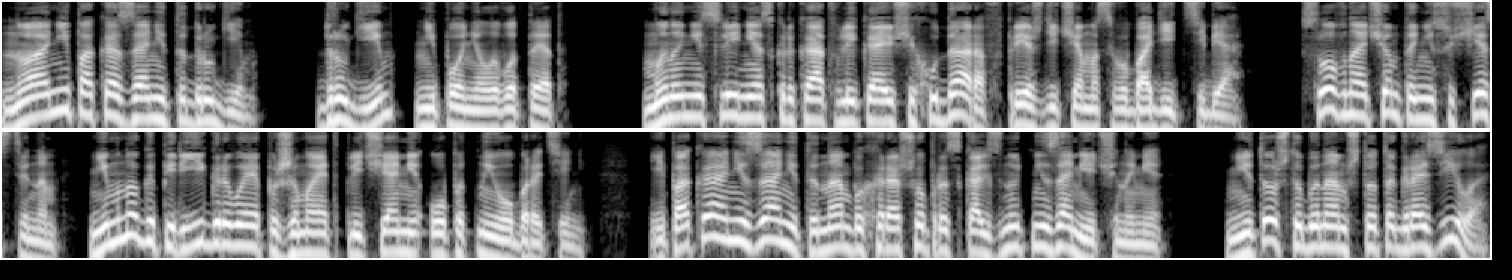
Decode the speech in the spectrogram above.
Но они пока заняты другим. Другим? Не понял его Тед. Мы нанесли несколько отвлекающих ударов, прежде чем освободить тебя. Словно о чем-то несущественном, немного переигрывая, пожимает плечами опытный оборотень. И пока они заняты, нам бы хорошо проскользнуть незамеченными. Не то чтобы нам что-то грозило,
